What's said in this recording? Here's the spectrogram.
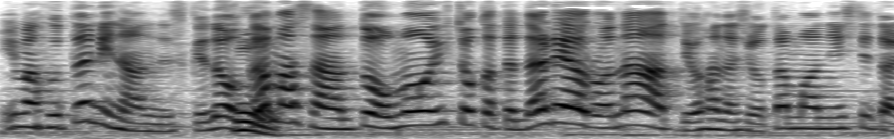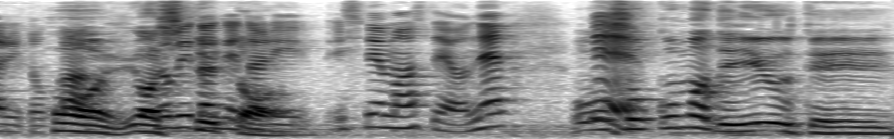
今2人なんですけど、うん。ガマさんともう一方誰やろなっていう話をたまにしてたりとか、呼びかけたりしてましたよね。でおそこまで言うて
